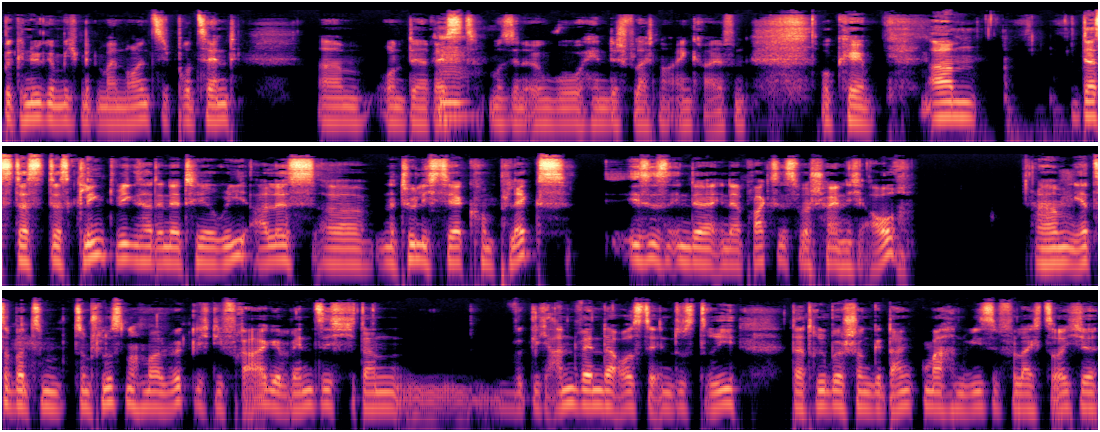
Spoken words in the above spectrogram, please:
begnüge mich mit meinen 90 Prozent ähm, und der Rest mhm. muss dann irgendwo händisch vielleicht noch eingreifen. Okay. Ähm, das, das, das klingt, wie gesagt, in der Theorie alles äh, natürlich sehr komplex. Ist es in der, in der Praxis wahrscheinlich auch. Ähm, jetzt aber zum, zum Schluss nochmal wirklich die Frage, wenn sich dann wirklich Anwender aus der Industrie darüber schon Gedanken machen, wie sie vielleicht solche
